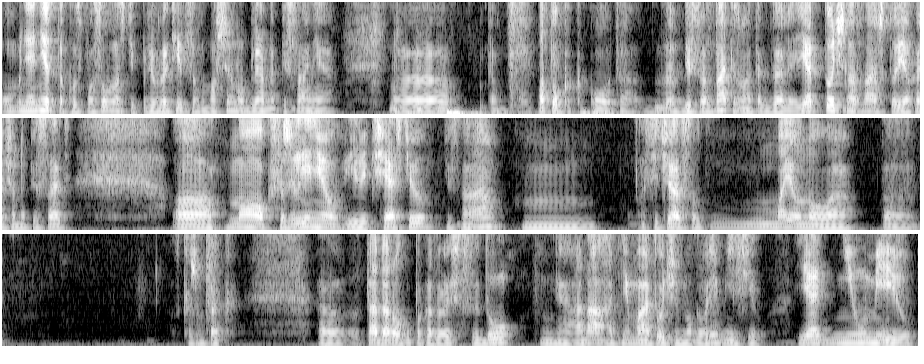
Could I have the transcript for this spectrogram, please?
у меня нет такой способности превратиться в машину для написания э, там, потока какого-то да. бессознательного и так далее. Я точно знаю, что я хочу написать, э, но, к сожалению или к счастью, не знаю, сейчас вот мое новое, э, скажем так, та дорога, по которой я сейчас иду, она отнимает очень много времени и сил. Я не умею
